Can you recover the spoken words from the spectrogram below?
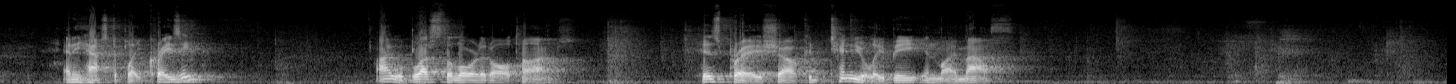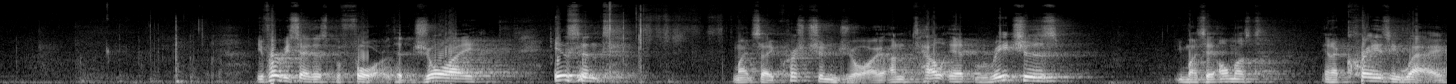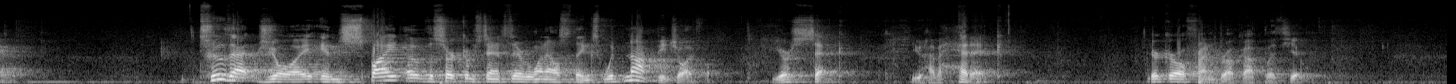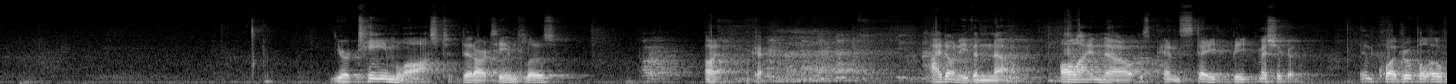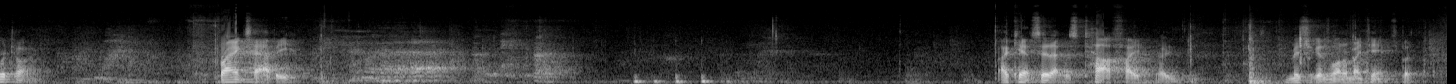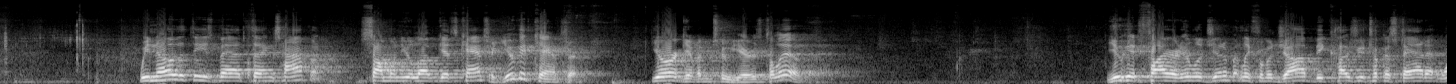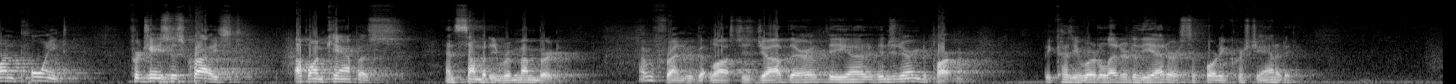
and he has to play crazy. I will bless the Lord at all times. His praise shall continually be in my mouth. You've heard me say this before that joy isn't, might say, Christian joy until it reaches, you might say, almost in a crazy way, to that joy in spite of the circumstance that everyone else thinks would not be joyful. You're sick. You have a headache. Your girlfriend broke up with you. Your team lost. Did our teams lose? Oh, yeah. Oh, yeah. Okay. I don't even know. All I know is Penn State beat Michigan in quadruple overtime. Frank's happy. I can't say that was tough. I, I, Michigan's one of my teams, but we know that these bad things happen. Someone you love gets cancer. You get cancer. You're given two years to live. You get fired illegitimately from a job because you took a stand at one point for Jesus Christ up on campus and somebody remembered. I have a friend who got lost his job there at the uh, engineering department because he wrote a letter to the editor supporting Christianity.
